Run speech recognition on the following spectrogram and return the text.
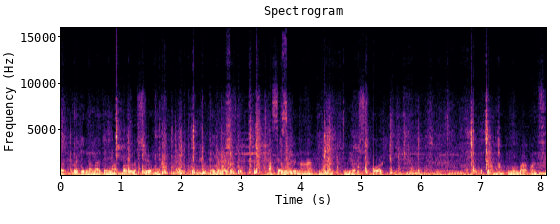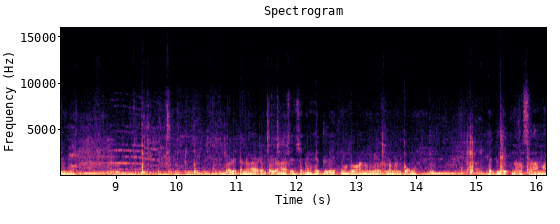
At pwede na natin mabaklas yung assembly na natin Mio Sport. Ayan, kung mapapansin nyo. Palitan na nga rin pala natin siya ng headlight. Magawa ng meron naman tong headlight na kasama.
